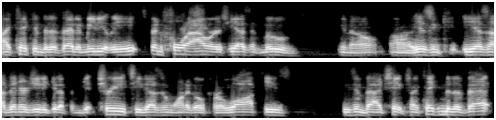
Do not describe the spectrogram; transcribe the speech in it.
I take him to the vet immediately. It's been four hours. He hasn't moved. You know, uh, he doesn't he doesn't have energy to get up and get treats. He doesn't want to go for a walk. He's he's in bad shape. So I take him to the vet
